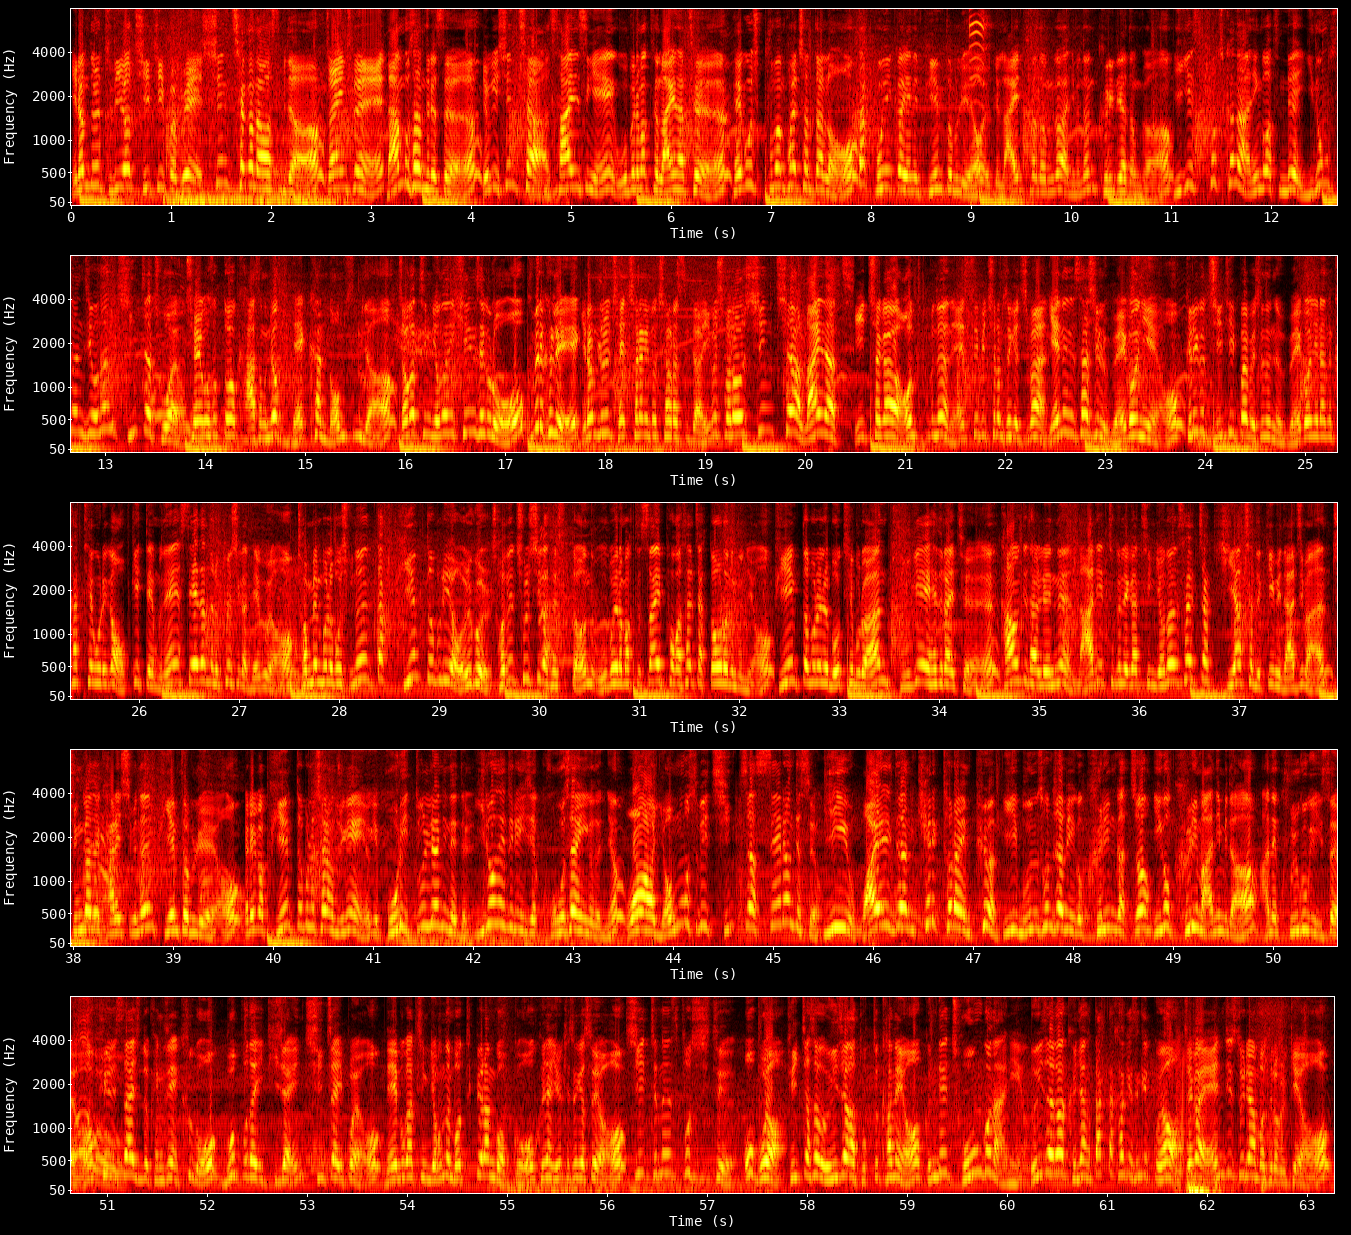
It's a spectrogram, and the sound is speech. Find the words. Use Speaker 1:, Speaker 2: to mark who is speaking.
Speaker 1: 여러분들 드디어 GT5의 신차가 나왔습니다. 자 인터넷. 남부 산 안드레아스 여기 신차 4인승의 우베르마트 라인하트. 159만 8천 달러. 딱 보니까 얘는 BMW예요. 여기 라이트라던가 아니면은 그릴이라던가. 이게 스포츠카는 아닌 것 같은데 이동수단 지원은 진짜 좋아요. 최고속도 가속력 4칸 넘습니다. 저 같은 경우는 흰색으로 구매를 클릭. 여러분들 제 차량이 도착을 했습니다. 이것이 바로 신차 라인하트. 이 차가 언뜻 보면 SUV처럼 생겼지만 얘는 사실 왜건이에요. 그리고 GT5에서는 왜건이라는 카테고리가 없기 때문에 세단으로 표시가 되고요. 전면부를 보시면 딱 BMW의 얼굴. 전에 출시가 됐었던 우베르마트 사이퍼가 살짝 떠오르는군요. BMW를 모티브로 한 두 개의 헤드라이트. 가운데 달려있는 라디에이터 그릴 같은 경우는 살짝 기아차 느낌이 나지만 중간을 가리시면은 BMW예요. 그리고 BMW 차량 중에 여기 볼이 뚫려있는 애들. 이런 애들이 이제 고사양이거든요. 와 옆모습이 진짜 세련됐어요. 이 와일드한 캐릭터 라인 표현. 이 문 손잡이 이거 그림 같죠? 이거 그림 아닙니다. 안에 굴곡이 있어요. 휠 사이즈도 굉장히 크고 무엇보다 이 디자인 진짜 이뻐요. 내부 같은 경우는 뭐 특별한 거 없고 그냥 이렇게 생겼어요. 시트는 스포츠 시트. 어 뭐야? 뒷좌석 의자가 독특하네요. 근데 좋은 건 아니에요. 의자가 그냥 딱딱하게 생겼고요. 제가 엔진 소리 한번 들어볼게요.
